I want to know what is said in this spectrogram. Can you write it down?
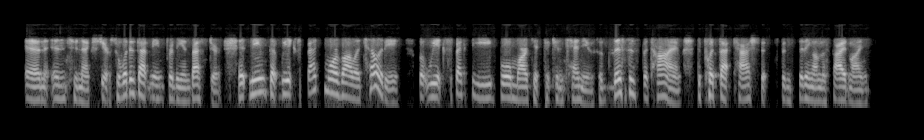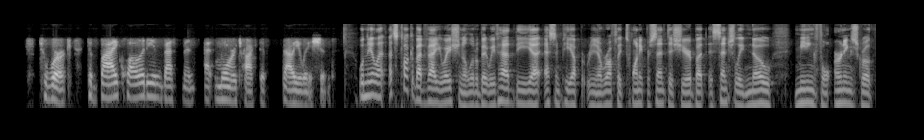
and into next year. So what does that mean for the investor? It means that we expect more volatility but we expect the bull market to continue. So this is the time to put that cash that's been sitting on the sidelines to work to buy quality investments at more attractive valuations. Well, Nela, let's talk about valuation a little bit. We've had the uh, S&P up, you know, roughly 20% this year, but essentially no meaningful earnings growth.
